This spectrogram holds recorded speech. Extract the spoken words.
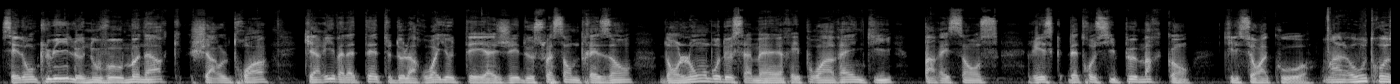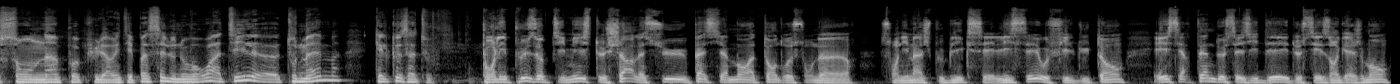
C'est donc lui, le nouveau monarque, Charles III, qui arrive à la tête de la royauté âgé de 73 ans, dans l'ombre de sa mère et pour un règne qui, par essence, risque d'être aussi peu marquant qu'il sera court. Alors, outre son impopularité passée, le nouveau roi a-t-il euh, tout de même quelques atouts? Pour les plus optimistes, Charles a su patiemment attendre son heure. Son image publique s'est lissée au fil du temps et certaines de ses idées et de ses engagements,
